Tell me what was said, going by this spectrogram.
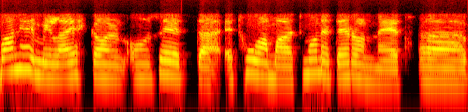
vanhemmilla ehkä on, on se, että et huomaa, että monet eronneet ää,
